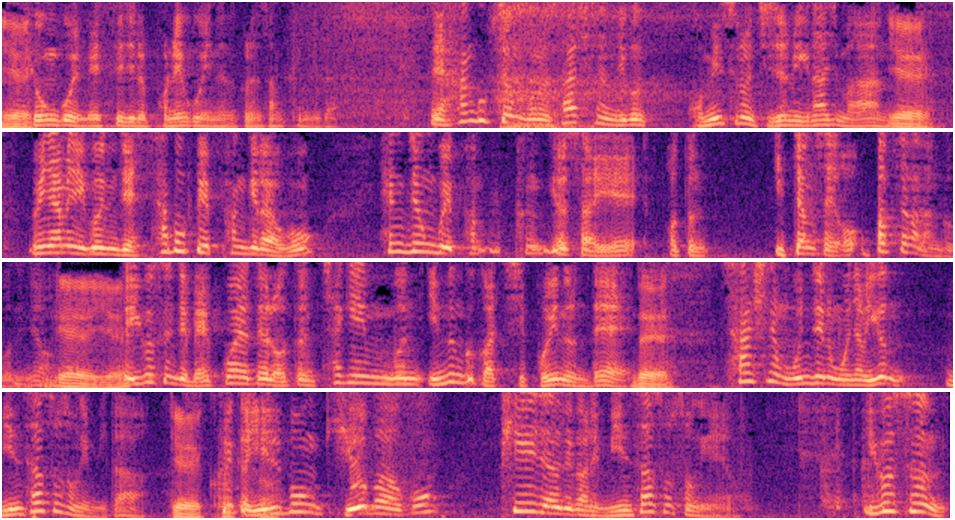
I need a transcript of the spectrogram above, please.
예. 경고의 메시지를 보내고 있는 그런 상태입니다. 근데 한국 정부는 사실은 이건 고민스러운 지점이긴 하지만 예. 왜냐하면 이건 이제 사법부의 판결하고 행정부의 판, 결 사이에 어떤 입장 사이에 엇박자가 난 거거든요. 예, 예. 그러니까 이것은 이제 메꿔야 될 어떤 책임은 있는 것 같이 보이는데 네. 사실은 문제는 뭐냐면 이건 민사소송입니다. 예, 그러니까 그렇죠. 일본 기업하고 피해자들 간의 민사소송이에요. 이것은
